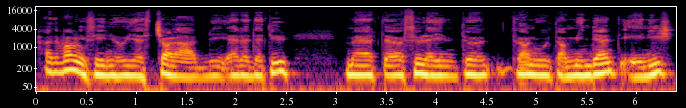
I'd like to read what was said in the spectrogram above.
Hát valószínű, hogy ez családi eredetű, mert a szüleimtől tanultam mindent, én is,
